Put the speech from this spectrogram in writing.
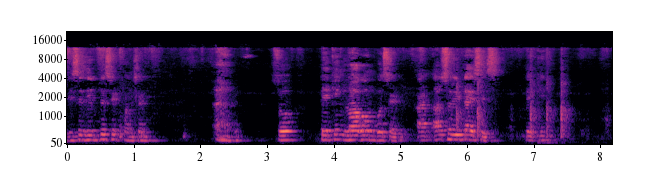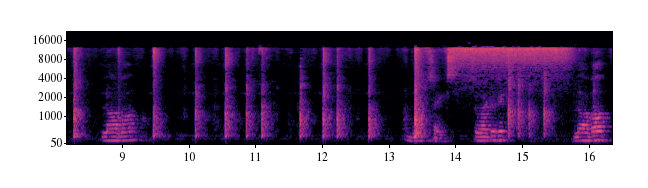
This is implicit function. So taking log on both sides and also indices taking log on both sides. So what is it? Log of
